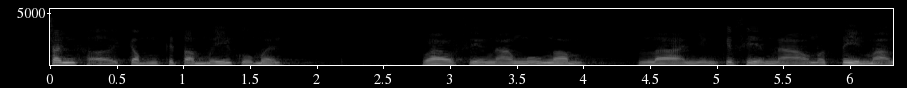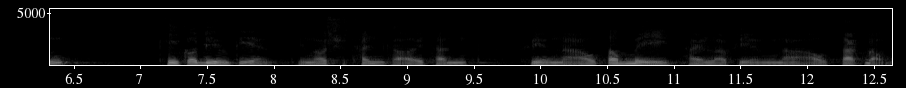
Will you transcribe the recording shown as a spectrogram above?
sanh khởi trong cái tâm ý của mình. Và phiền não ngủ ngầm là những cái phiền não nó tiềm ẩn. Khi có điều kiện thì nó sẽ sanh khởi thành phiền não tâm ý hay là phiền não tác động.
